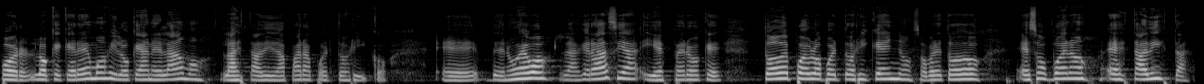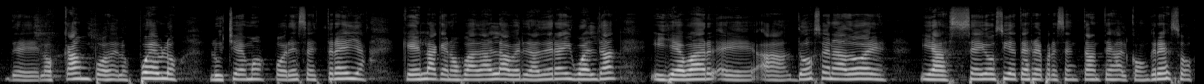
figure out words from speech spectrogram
por lo que queremos y lo que anhelamos, la estadidad para Puerto Rico. Eh, de nuevo, las gracias y espero que todo el pueblo puertorriqueño, sobre todo esos buenos estadistas de los campos, de los pueblos, luchemos por esa estrella que es la que nos va a dar la verdadera igualdad y llevar eh, a dos senadores y a seis o siete representantes al Congreso,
